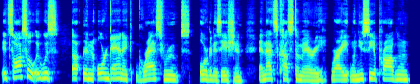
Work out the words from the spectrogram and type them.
it's also, it was uh, an organic grassroots organization and that's customary, right? When you see a problem,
